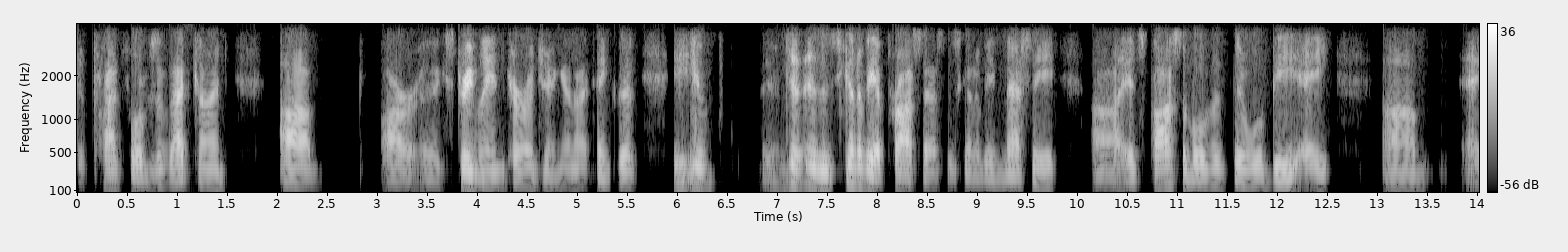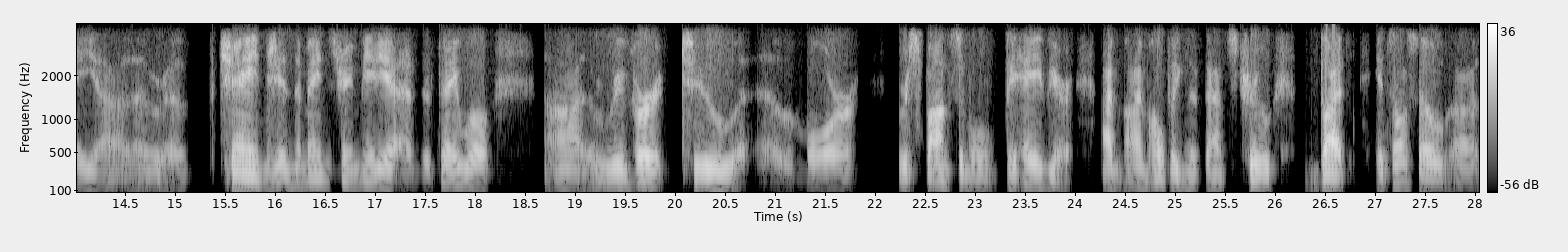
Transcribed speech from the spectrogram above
the platforms of that kind, um, are extremely encouraging, and I think that you, it's going to be a process. It's going to be messy. Uh, it's possible that there will be a um, a, uh, a, change in the mainstream media, and that they will uh, revert to uh, more responsible behavior. I'm, I'm hoping that that's true, but it's also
